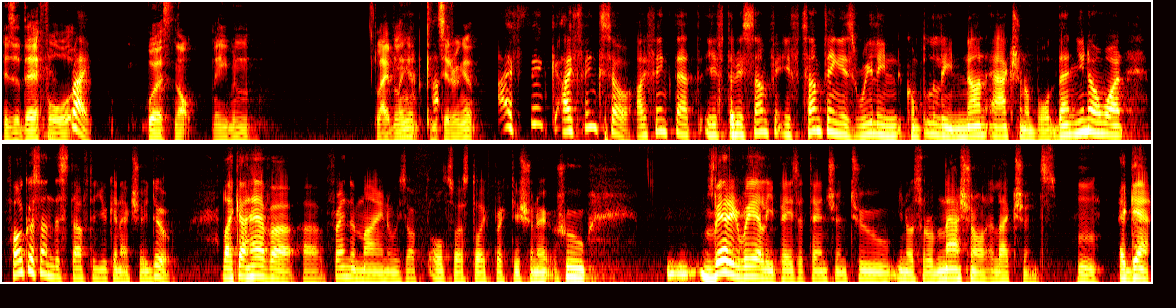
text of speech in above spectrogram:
Is it therefore right. worth not even labeling it, considering it? I think I think so. I think that if there is something, if something is really completely non-actionable, then you know what? Focus on the stuff that you can actually do. Like I have a, a friend of mine who is also a Stoic practitioner who very rarely pays attention to you know sort of national elections. Hmm. Again,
